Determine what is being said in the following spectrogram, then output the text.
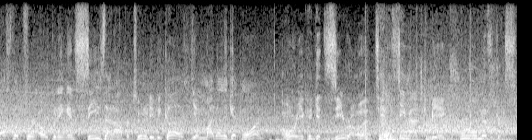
must look for an opening and seize that opportunity because you might only get one. Or you could get zero. A TLC match can be a cruel mistress.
